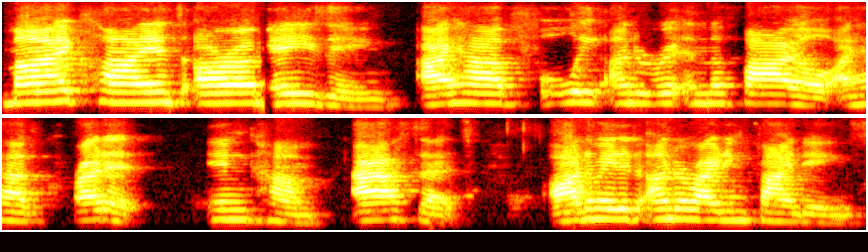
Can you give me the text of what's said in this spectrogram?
My clients are amazing. I have fully underwritten the file. I have credit, income, assets, automated underwriting findings.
